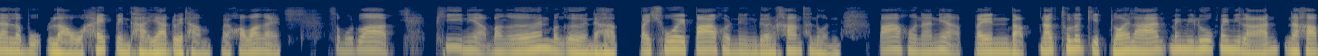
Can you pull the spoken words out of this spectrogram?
ดันระบุเราให้เป็นทายาทโดยธรรมหมายความว่าไง สมมุติว่าพี่เนี่ยบังเอิญบังเอิญนะครับ ไปช่วยป้าคนหนึ่งเดินข้ามถนน ป้าคนนั้นเนี่ยเป็นแบบนักธุรกิจร้อยล้าน ไม่มีลูกไม่มีหลานนะครับ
